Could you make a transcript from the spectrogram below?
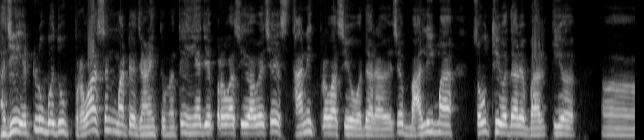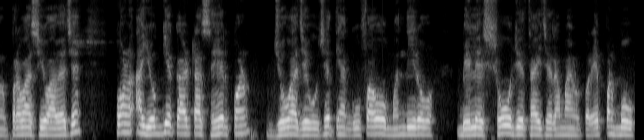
હજી એટલું બધું પ્રવાસન માટે જાણીતું નથી. અહીંયા જે પ્રવાસીઓ આવે છે, સ્થાનિક પ્રવાસીઓ વધારે આવે છે. બાલીમાં સૌથી વધારે ભારતીય પ્રવાસીઓ આવે છે. પણ આ યોગ્ય કાર્ટા શહેર પણ જોવા જેવું છે. ત્યાં ગુફાઓ, મંદિરો, બેલે શો જે થાય છે રામાયણ ઉપર, એ પણ બહુ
